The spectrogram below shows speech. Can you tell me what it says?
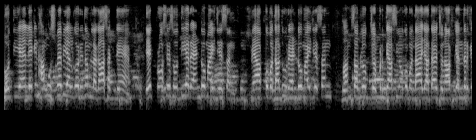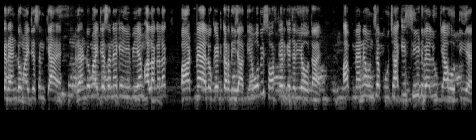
होती है, लेकिन हम उसमें भी एल्गोरिदम लगा सकते हैं। एक प्रोसेस होती है रैंडोमाइजेशन मैं आपको बता दूँ रैंडोमाइजेशन हम सब लोग प्रत्याशियों को बताया जाता है चुनाव के अंदर के रैंडोमाइजेशन क्या है। रैंडोमाइजेशन है कि ईवीएम अलग अलग पार्ट में एलोकेट कर दी जाती है। वो भी सॉफ्टवेयर के ज़रिए होता है। अब मैंने उनसे पूछा कि सीड वैल्यू क्या होती है?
